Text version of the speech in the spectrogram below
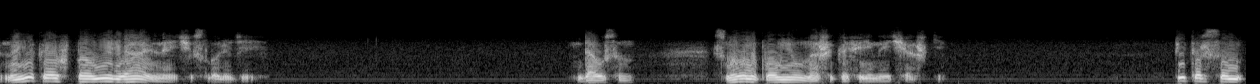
на некое вполне реальное число людей. Даусон снова наполнил наши кофейные чашки. Питерсон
